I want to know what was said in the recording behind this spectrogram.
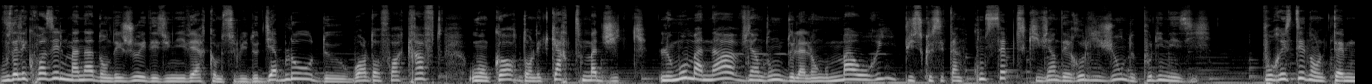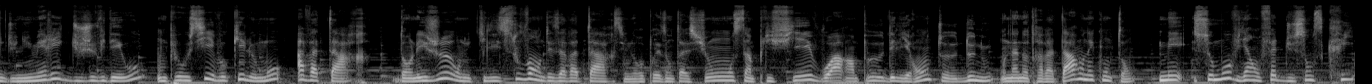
Vous allez croiser le mana dans des jeux et des univers comme celui de Diablo, de World of Warcraft ou encore dans les cartes Magic. Le mot mana vient donc de la langue maori puisque c'est un concept qui vient des religions de Polynésie. Pour rester dans le thème du numérique, du jeu vidéo, on peut aussi évoquer le mot avatar. Dans les jeux, on utilise souvent des avatars. C'est une représentation simplifiée, voire un peu délirante de nous. On a notre avatar, on est content. Mais ce mot vient en fait du sanskrit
